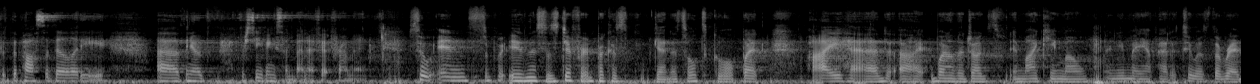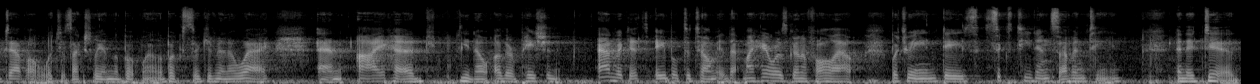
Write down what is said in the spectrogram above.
the, possibility of you know receiving some benefit from it. So, in, and this is different because again it's old school, but I had uh, one of the drugs in my chemo, and you may have had it too, is the Red Devil, which is actually in the book, one of the books they're giving away, and I had you know other patient advocates able to tell me that my hair was going to fall out between days 16 and 17 and it did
